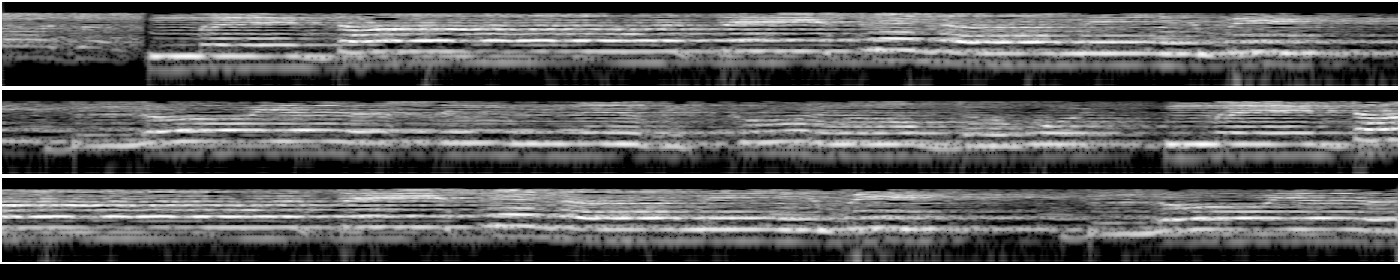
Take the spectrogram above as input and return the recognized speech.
میں دعوت اسلام بھی لوئر سنگھ بکور میں دعوت اسلام بھی لوئر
